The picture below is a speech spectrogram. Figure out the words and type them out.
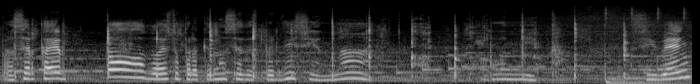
Para hacer caer todo esto para que no se desperdicie nada. Bonito. Si ven,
